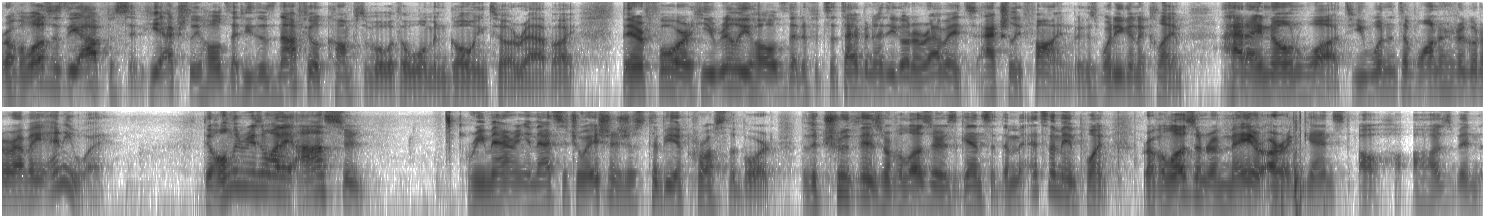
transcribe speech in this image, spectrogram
Rav Elazar is the opposite. He actually holds that he does not feel comfortable with a woman going to a rabbi. Therefore, he really holds that if it's a type of neder you go to a rabbi, it's actually fine. Because what are you going to claim? Had I known what, you wouldn't have wanted her to go to a rabbi anyway. The only reason why they answered remarrying in that situation is just to be across the board. But the truth is, Rav Elazar is against it. That's the main point. Rav Elazar and Rav Meir are against a, a husband.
